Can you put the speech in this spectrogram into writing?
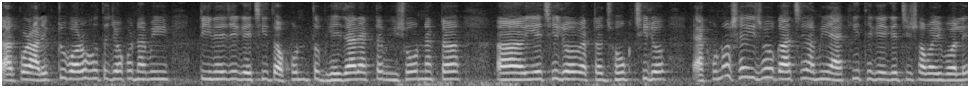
তারপর আরেকটু বড় হতে যখন আমি টিনেজে গেছি, তখন তো ভেজার একটা ভীষণ একটা ইয়ে ছিল, একটা ঝোঁক ছিল। এখনও সেই ঝোঁক আছে, আমি একই থেকে গেছি, সবাই বলে।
